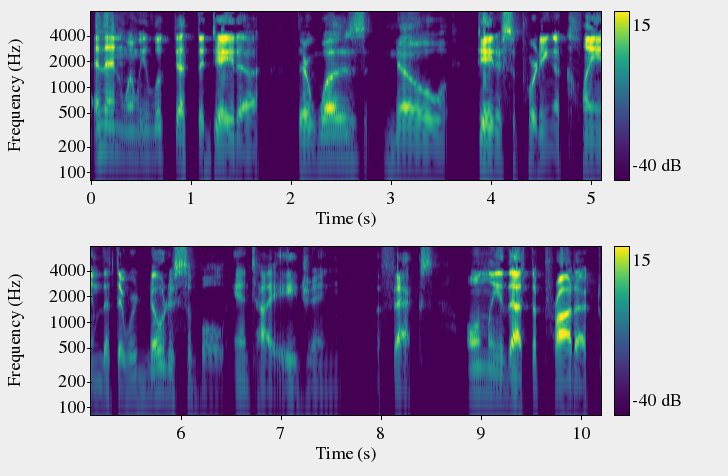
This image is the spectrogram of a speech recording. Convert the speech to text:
And then when we looked at the data, there was no data supporting a claim that there were noticeable anti aging effects only that the product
